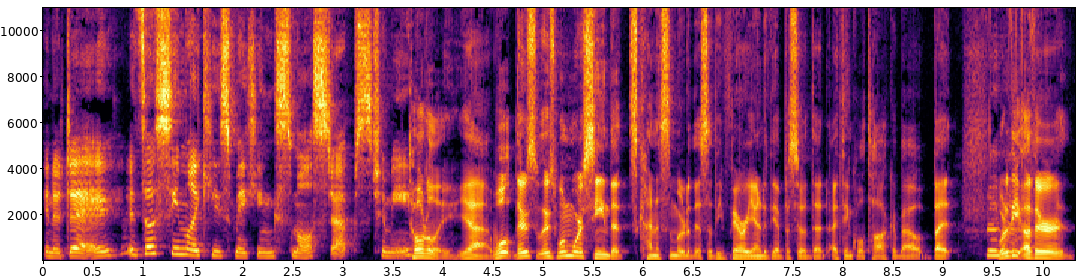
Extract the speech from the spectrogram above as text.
in a day. It does seem like he's making small steps to me. Totally, yeah. Well, there's there's one more scene that's kind of similar to this at the very end of the episode that I think we'll talk about. But what are the Mhm. other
